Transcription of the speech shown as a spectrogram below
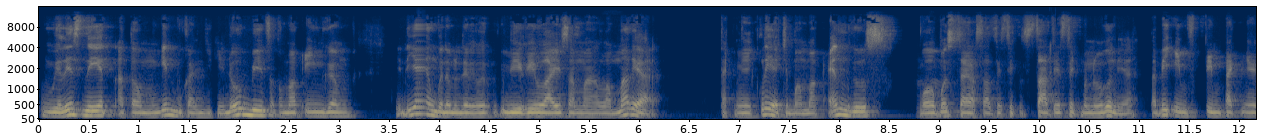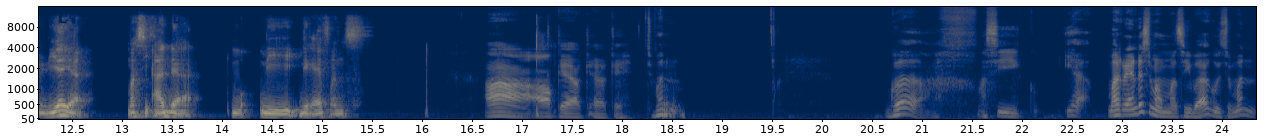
Willis Need atau mungkin bukan J.K. Dobbins atau Mark Ingram jadi yang benar-benar di sama Lemar ya technically ya cuma Mark Andrews walaupun secara statistik statistik menurun ya tapi impactnya dia ya masih ada di di Ravens. Ah oke okay, oke okay, oke. Okay. Cuman gue masih ya Mark Andrews memang masih bagus cuman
